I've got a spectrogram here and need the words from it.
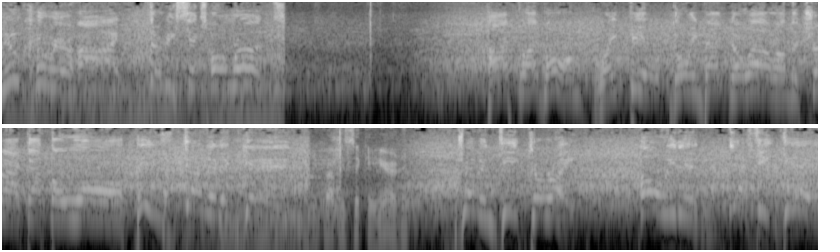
new career high. 36 home runs. High fly ball, right field, going back Noel on the track at the wall. He's done it again. You're probably sick of hearing it. Driven deep to right. Oh, he didn't. Yes, he did.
